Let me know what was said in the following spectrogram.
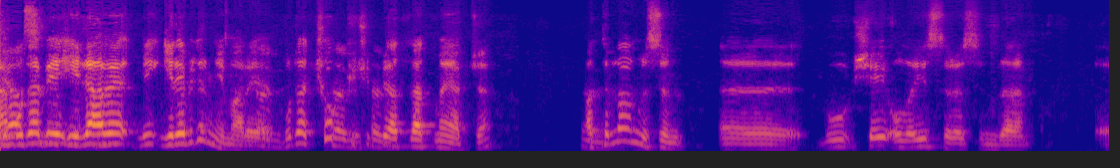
Ben burada bir ilave bir girebilir miyim araya? Tabii, burada çok tabii, küçük tabii. bir hatırlatma yapacağım. Tabii. Hatırlar mısın e, bu şey olayı sırasında e,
